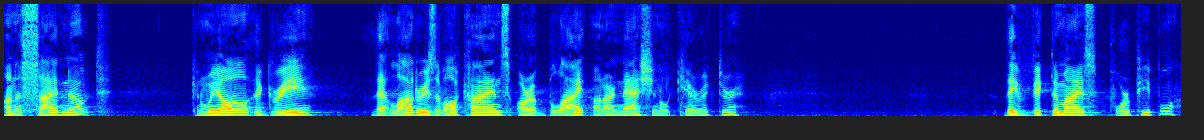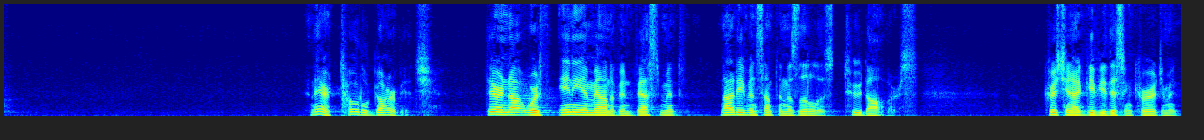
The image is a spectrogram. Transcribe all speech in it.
On a side note, can we all agree that lotteries of all kinds are a blight on our national character? They victimize poor people. And they are total garbage. They are not worth any amount of investment, not even something as little as $2. Christian, I'd give you this encouragement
